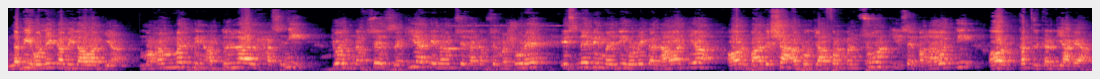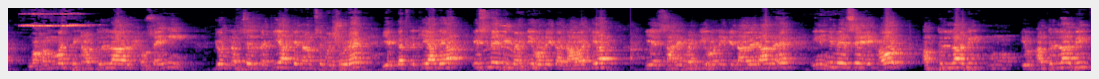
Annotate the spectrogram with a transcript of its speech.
نبی ہونے کا بھی دعویٰ کیا۔ محمد بن عبداللہ الحسنی، جو نفس زکیہ کے نام سے لقب سے مشہور ہے، اس نے بھی مہدی ہونے کا دعویٰ کیا اور بادشاہ ابو جعفر منصور کی سے بغاوت کی اور قتل کر دیا گیا۔ محمد بن عبداللہ الحسینی جو نفس زکیہ کے نام سے مشہور ہے، یہ قتل کیا گیا۔ اس نے بھی مہدی ہونے کا دعویٰ کیا۔ یہ سارے مہدی ہونے کے دعوے دار رہے۔ انہی میں سے ایک اور عبداللہ بن عبداللہ بن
